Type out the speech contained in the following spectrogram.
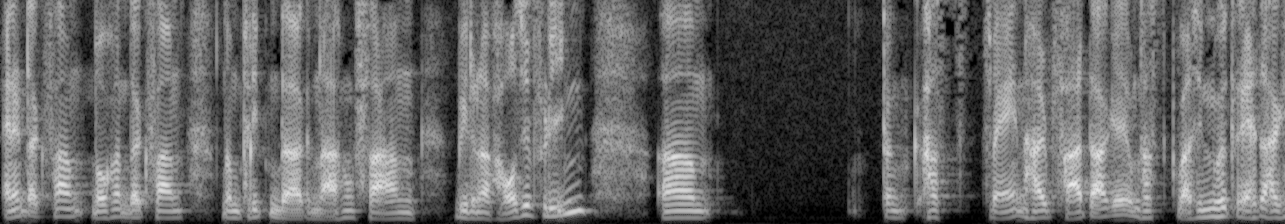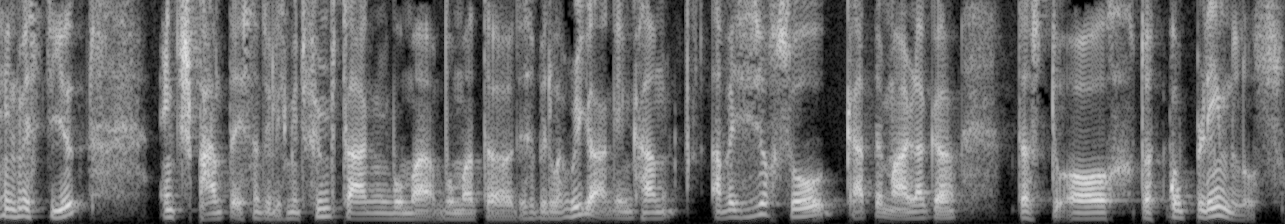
einen Tag fahren, noch einen Tag fahren und am dritten Tag nach dem Fahren wieder nach Hause fliegen. Ähm, dann hast zweieinhalb Fahrtage und hast quasi nur drei Tage investiert. Entspannter ist natürlich mit fünf Tagen, wo man, wo man da das ein bisschen ruhiger angehen kann. Aber es ist auch so, gerade bei Malaga, dass du auch dort problemlos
